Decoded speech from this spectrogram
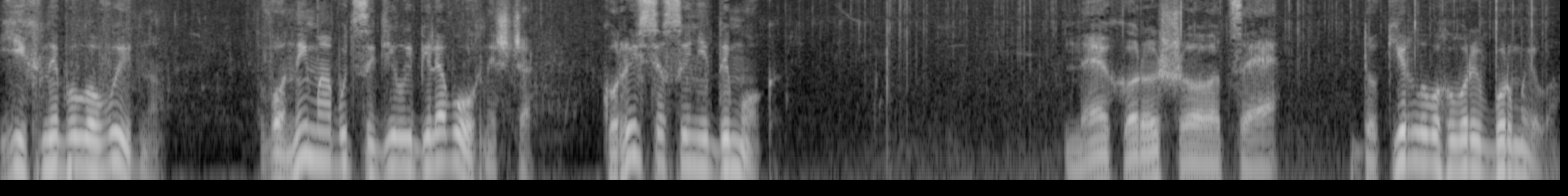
Їх не було видно. Вони, мабуть, сиділи біля вогнища. Курився синій димок. Нехорошо це, докірливо говорив бурмило.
